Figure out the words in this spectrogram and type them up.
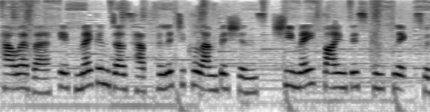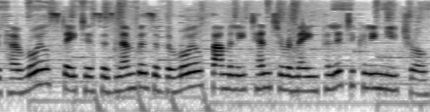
However, if Meghan does have political ambitions, she may find this conflicts with her royal status as members of the royal family tend to remain politically neutral.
